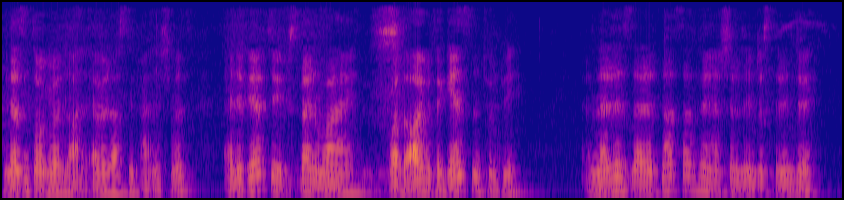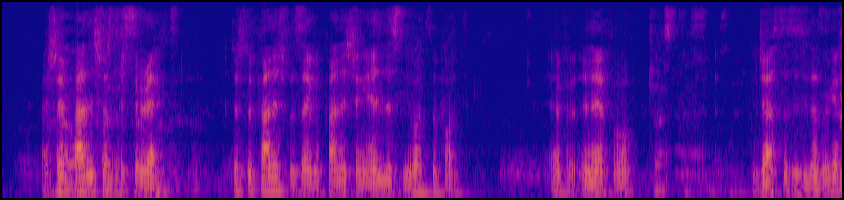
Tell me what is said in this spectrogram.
He doesn't talk about everlasting punishment. And if you have to explain why, what the argument against it would be, and that is that it's not something Hashem is interested in doing. Hashem punishes punish to correct. Just to punish for the sake of punishing endlessly, what's the point? If, and therefore, Justice. justice is he doesn't get.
